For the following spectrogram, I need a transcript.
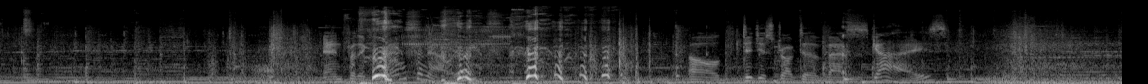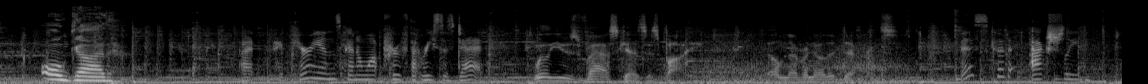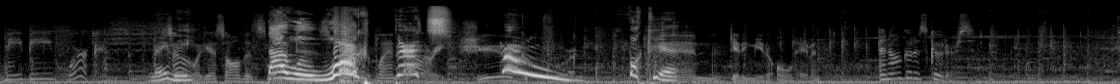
And for the grand finale, I'll digistruct a Vasquez. Oh god. But Hyperion's gonna want proof that Rhys is dead. We'll use Vasquez's body. They'll never know the difference. This could actually maybe work. Maybe. So I guess all that's That will work, bitch! gallery. She'll Woo! go for it. Fuck yeah. And getting me to Old Haven. And I'll go to Scooter's.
